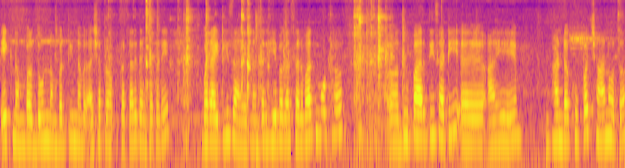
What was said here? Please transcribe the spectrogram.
एक नंबर दोन नंबर तीन नंबर अशा प्र प्रकारे त्यांच्याकडे व्हरायटीज आहेत. नंतर हे बघा सर्वात मोठं धूप आरतीसाठी आहे हे. भांडं खूपच छान होतं.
